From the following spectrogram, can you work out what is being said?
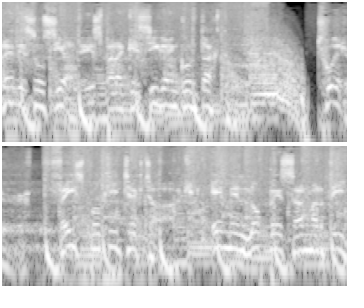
Redes sociales para que siga en contacto: Twitter, Facebook y TikTok. M. López San Martín.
